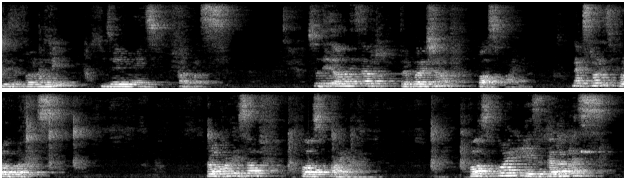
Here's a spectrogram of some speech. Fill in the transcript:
This is for only JEE mains purpose. So these all these are preparation of phosphine. Next one is properties. Properties of phosphine. Phosphine is colorless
